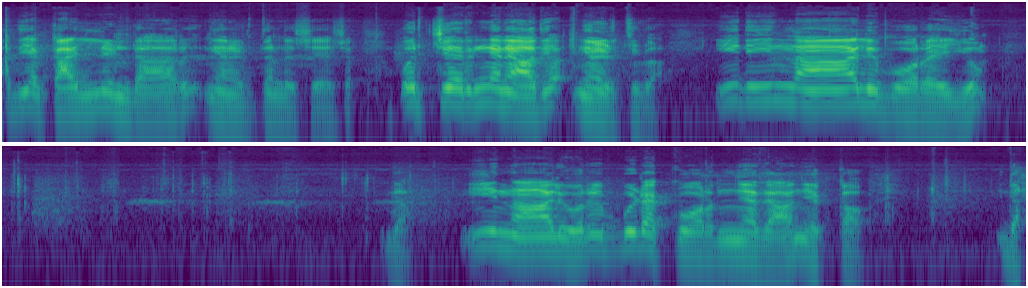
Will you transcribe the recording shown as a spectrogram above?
അധികം കല്ലുണ്ടാറ് ഞാൻ എടുത്തതിന്റെ ശേഷം ഒരു ചെറുങ്ങനെ ആദ്യം ഞാൻ എടുത്തിടുക. ഇത് ഈ നാല് പുറയും ഇതാ ഈ നാല് പുറ ഇവിടെ കുറഞ്ഞതാ ഞെക്കാം ഇതാ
